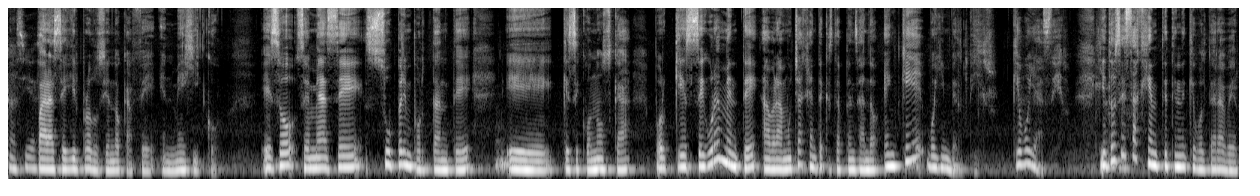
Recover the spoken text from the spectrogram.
Así es. para seguir produciendo café en México. Eso se me hace súper importante eh, que se conozca porque seguramente habrá mucha gente que está pensando, ¿en qué voy a invertir? ¿Qué voy a hacer? Y entonces esa gente tiene que voltear a ver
